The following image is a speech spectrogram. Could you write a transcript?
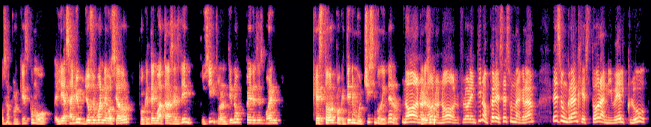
O sea, porque es como Elías Ayub, yo soy buen negociador porque tengo atrás a Slim. Pues sí, Florentino Pérez es buen gestor porque tiene muchísimo dinero. No, no, no, no, no. Florentino Pérez es una gran, es un gran gestor a nivel club.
